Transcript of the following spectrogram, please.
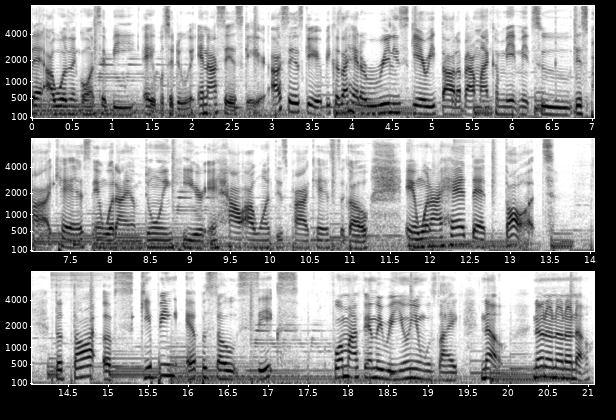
that I wasn't going to be able to do it. And I said scared. I said scared because I had a really scary thought about my commitment to this podcast and what I am doing here and how I want this podcast to go. And when I had that thought, the thought of skipping episode six for my family reunion was like, no, no, no, no, no, no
